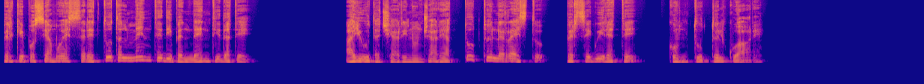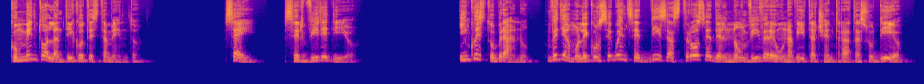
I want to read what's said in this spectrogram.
perché possiamo essere totalmente dipendenti da te. Aiutaci a rinunciare a tutto il resto per seguire te con tutto il cuore. Commento all'Antico Testamento. 6. Servire Dio. In questo brano vediamo le conseguenze disastrose del non vivere una vita centrata su Dio,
